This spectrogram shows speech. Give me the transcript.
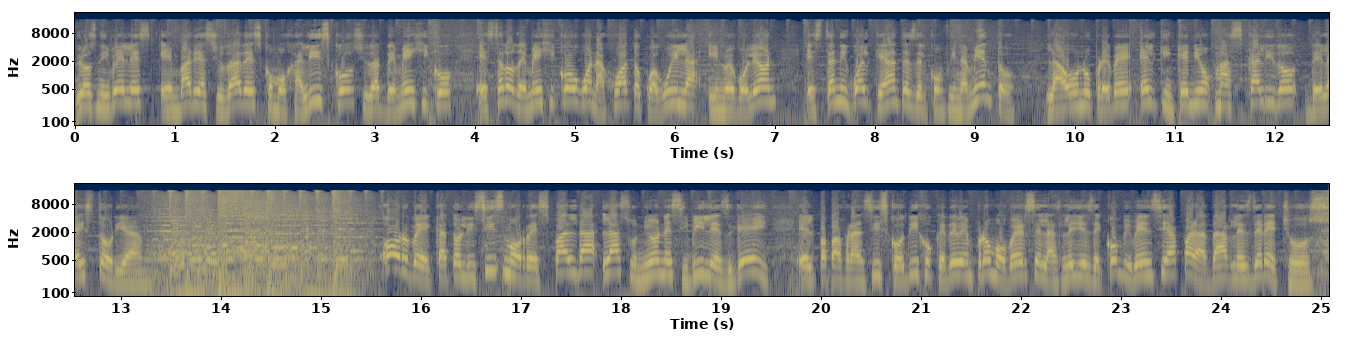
Los niveles en varias ciudades como Jalisco, Ciudad de México, Estado de México, Guanajuato, Coahuila y Nuevo León están igual que antes del confinamiento. La ONU prevé el quinquenio más cálido de la historia. Orbe, catolicismo respalda las uniones civiles gay. El Papa Francisco dijo que deben promoverse las leyes de convivencia para darles derechos.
